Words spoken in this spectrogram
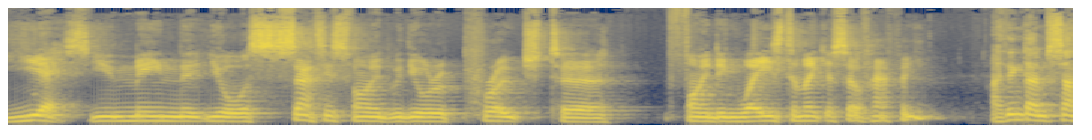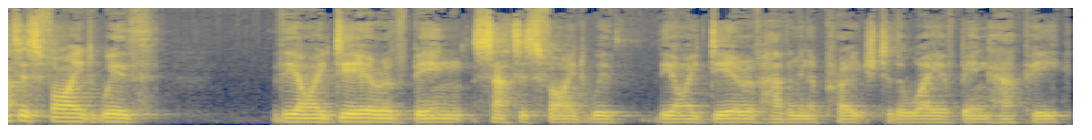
Yes, you mean that you're satisfied with your approach to finding ways to make yourself happy? I think I'm satisfied with the idea of being satisfied with the idea of having an approach to the way of being happy.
